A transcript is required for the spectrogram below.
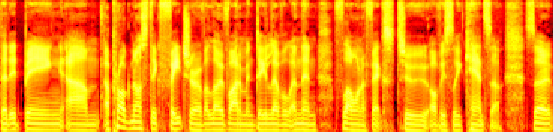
that it being um, a prognostic feature of a low vitamin D level and then flow on effects to obviously cancer. So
